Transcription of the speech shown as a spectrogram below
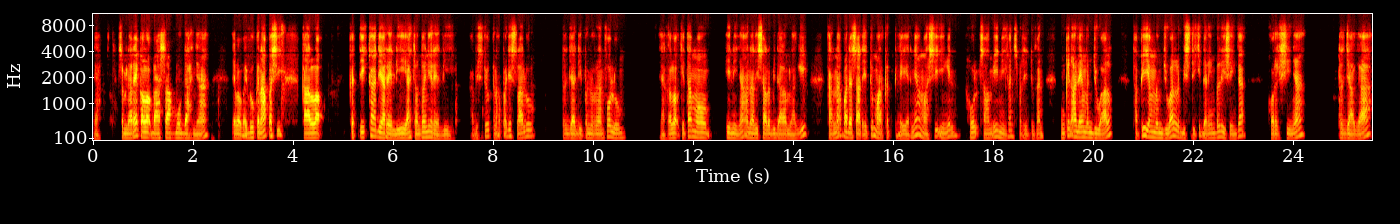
Ya, sebenarnya kalau bahasa mudahnya ya Bapak Ibu, kenapa sih kalau ketika dia rally ya, contoh ini rally, habis itu kenapa dia selalu terjadi penurunan volume? Ya, kalau kita mau ininya analisa lebih dalam lagi, karena pada saat itu market playernya masih ingin hold saham ini kan seperti itu kan. Mungkin ada yang menjual, tapi yang menjual lebih sedikit dari yang beli sehingga koreksinya terjaga,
